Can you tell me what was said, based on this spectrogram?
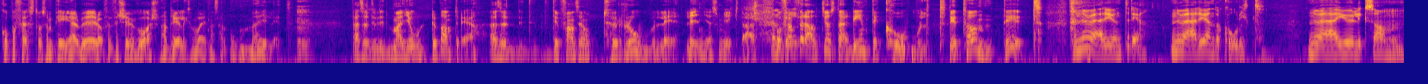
går på fest hos en PR-byrå. För för 20 år sedan hade det liksom varit nästan omöjligt. Alltså det- man gjorde bara inte det. Alltså det- det fanns en otrolig linje som gick där. Men Och det- framförallt just det här, det är inte coolt. Det är töntigt. Men nu är det ju inte det. Nu är det ju ändå coolt. Nu är ju liksom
